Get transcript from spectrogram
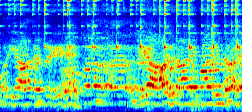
முடியாதென்று ஆடுதானே பாடுதானே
